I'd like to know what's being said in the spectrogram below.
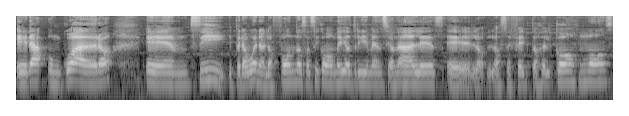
era un cuadro. Eh, sí, pero bueno, los fondos así como medio tridimensionales, eh, lo- los efectos del cosmos,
